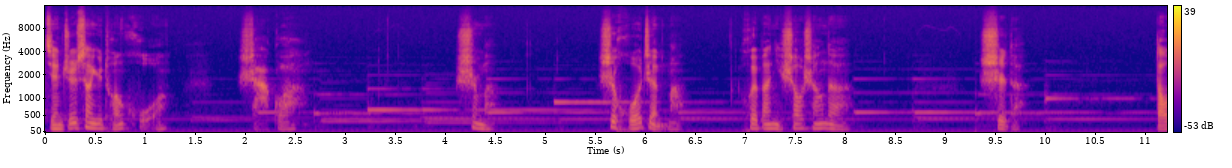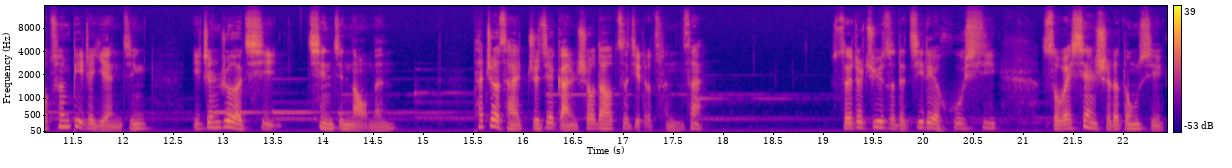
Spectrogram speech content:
简直像一团火。傻瓜，是吗？是火疹吗？会把你烧伤的。是的。岛村闭着眼睛，一阵热气沁进脑门，他这才直接感受到自己的存在。随着驹子的激烈呼吸，所谓现实的东西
